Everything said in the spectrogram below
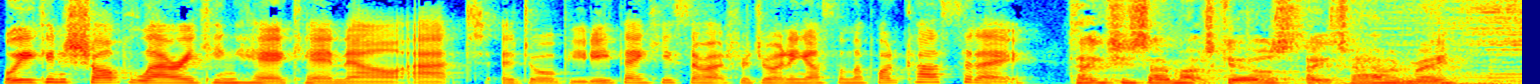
Well, you can shop Larry King Hair Care now at Adore Beauty. Thank you so much for joining us on the podcast today. Thank you so much, girls. Thanks for having me.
